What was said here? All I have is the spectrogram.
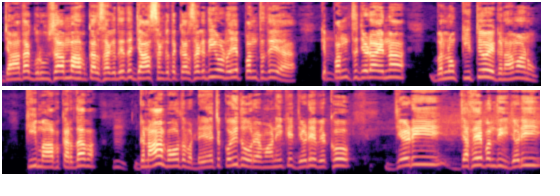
ਜਾਂ ਤਾਂ ਗੁਰੂ ਸਾਹਿਬ ਮਾਫ ਕਰ ਸਕਦੇ ਤੇ ਜਾਂ ਸੰਗਤ ਕਰ ਸਕਦੀ ਹੁਣ ਇਹ ਪੰਥ ਦੇ ਆ ਕਿ ਪੰਥ ਜਿਹੜਾ ਇਹਨਾਂ ਵੱਲੋਂ ਕੀਤੇ ਹੋਏ ਗੁਨਾਹਾਂ ਨੂੰ ਕੀ ਮਾਫ ਕਰਦਾ ਵਾ? ਗੁਨਾਹ ਬਹੁਤ ਵੱਡੇ ਇਹ ਚ ਕੋਈ ਦੋ ਰਹਿਮਾ ਨਹੀਂ ਕਿ ਜਿਹੜੇ ਵੇਖੋ ਜਿਹੜੀ ਜਥੇਬੰਦੀ ਜਿਹੜੀ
